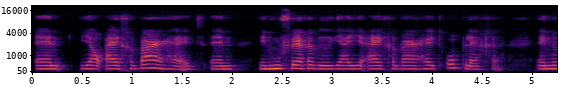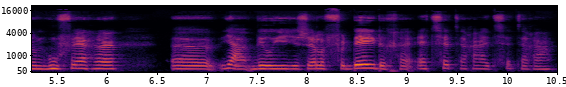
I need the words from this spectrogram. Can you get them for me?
En jouw eigen waarheid. En in hoeverre wil jij je eigen waarheid opleggen? En in hoeverre uh, ja, wil je jezelf verdedigen, et cetera, et cetera.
